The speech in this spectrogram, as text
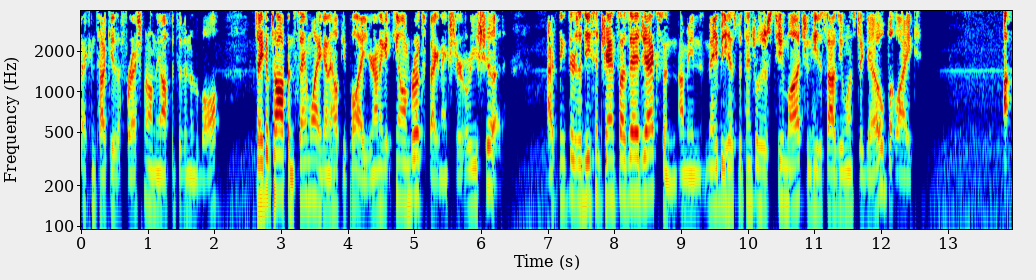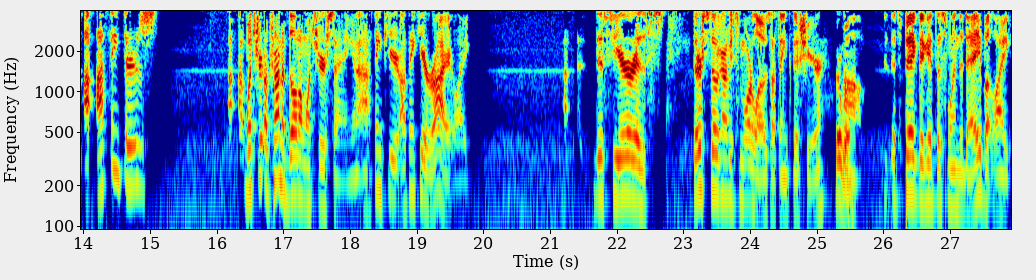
at Kentucky as a freshman on the offensive end of the ball. Jacob Toppin, same way, going to help you play. You're going to get Keion Brooks back next year, or you should. I think there's a decent chance Isaiah Jackson. I mean, maybe his potential is just too much, and he decides he wants to go. But like, I, I think there's I, what you're. I'm trying to build on what you're saying, and I think you're. I think you're right. Like, this year is there's still going to be some more lows. I think this year. There will. Um, it's big to get this win today, but like,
